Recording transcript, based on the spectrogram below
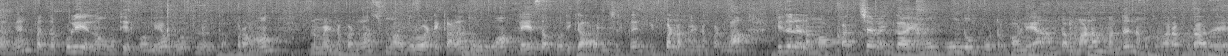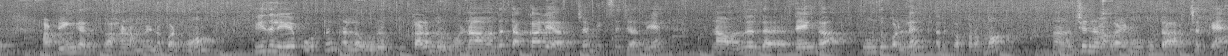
பாருங்க. இப்போ இந்த புளியெல்லாம் ஊற்றிருக்கோம் இல்லையா? ஊற்றுனதுக்கப்புறம் நம்ம என்ன பண்ணலாம்? சும்மா ஒரு வாட்டி கலந்து விடுவோம். லேசாக கொதிக்க ஆரம்பிச்சிருக்கு. இப்போ நம்ம என்ன பண்ணலாம்? இதில் நம்ம பச்சை வெங்காயமும் பூண்டும் போட்டிருக்கோம் இல்லையா? அந்த மனம் வந்து நமக்கு வரக்கூடாது அப்படிங்கிறதுக்காக நம்ம என்ன பண்ணுவோம்? இதிலையே போட்டு நல்ல ஒரு கலந்து விடுவோம். நான் வந்து தக்காளி அரைச்ச மிக்ஸி ஜார்லேயே. நான் வந்து இந்த தேங்காய் பூண்டு பல் அதுக்கப்புறமா சின்ன வெங்காயமும் போட்டு அரைச்சிருக்கேன்.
